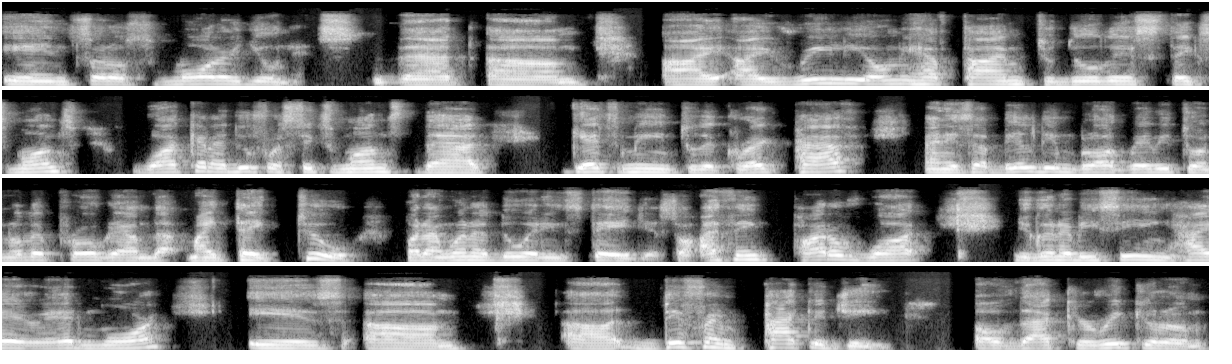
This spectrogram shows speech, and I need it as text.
in sort of smaller units. That um, I, I really only have time to do this six months. What can I do for six months that gets me into the correct path and is a building block maybe to another program that might take two, but I'm going to do it in stages. So I think part of what you're going to be seeing higher ed more is um, uh, different packaging of that curriculum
